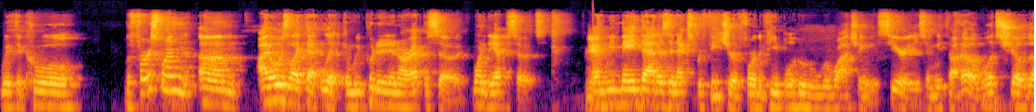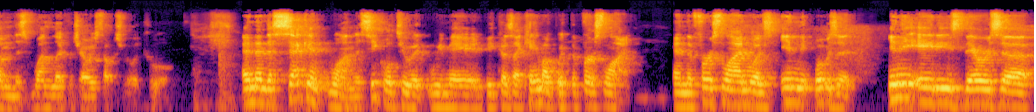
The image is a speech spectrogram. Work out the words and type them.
with a cool. The first one, um, I always like that lick, and we put it in our episode, one of the episodes. Yeah. And we made that as an extra feature for the people who were watching the series. And we thought, oh, well, let's show them this one lick, which I always thought was really cool. And then the second one, the sequel to it, we made because I came up with the first line. And the first line was in the, what was it? In the 80s, there was a,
